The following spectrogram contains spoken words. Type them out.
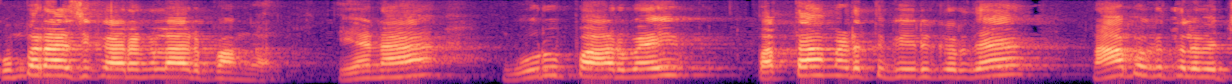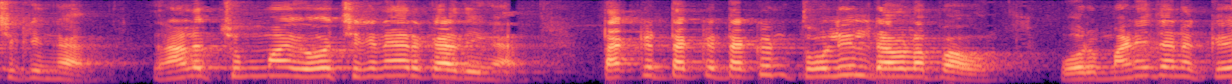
கும்பராசிக்காரங்களாக இருப்பாங்க. ஏன்னா குரு பார்வை பத்தாம் இடத்துக்கு இருக்கிறத ஞாபகத்தில் வச்சுக்கோங்க. இதனால் சும்மா யோசிச்சுக்கினே இருக்காதீங்க. டக்கு டக்கு டக்குன்னு தொழில் டெவலப் ஆகும். ஒரு மனிதனுக்கு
